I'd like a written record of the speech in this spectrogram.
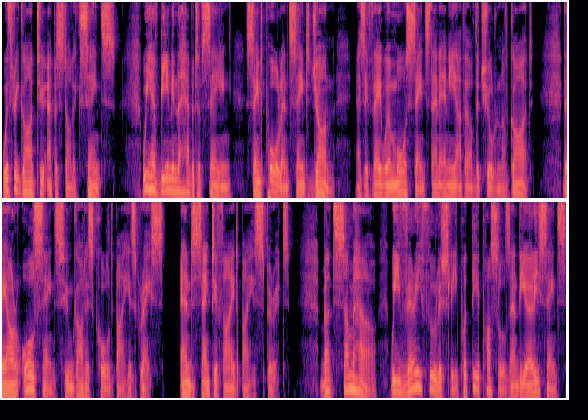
with regard to apostolic saints. We have been in the habit of saying St. Paul and St. John, as if they were more saints than any other of the children of God. They are all saints whom God has called by his grace and sanctified by his Spirit. But somehow we very foolishly put the apostles and the early saints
